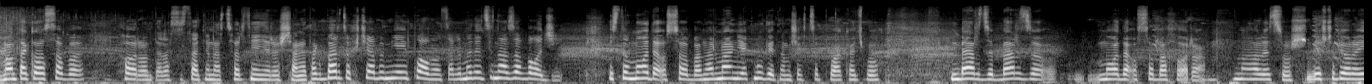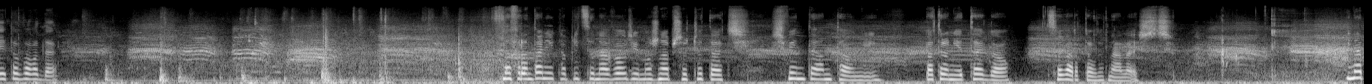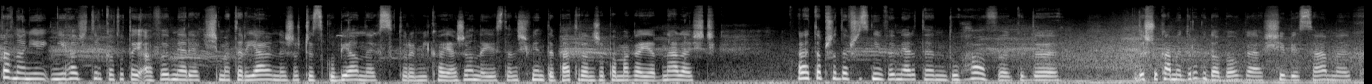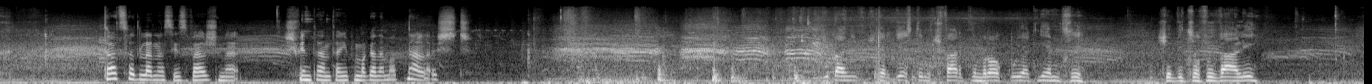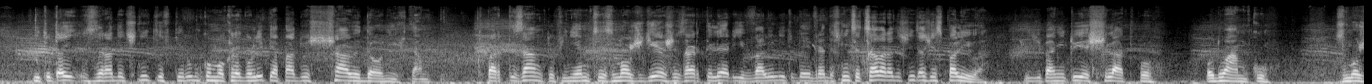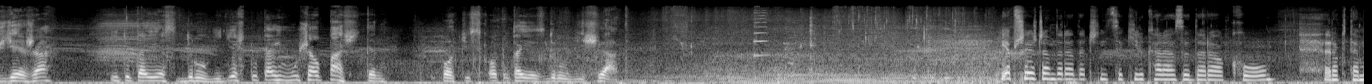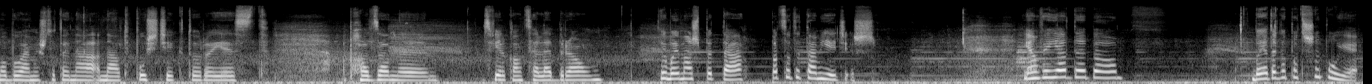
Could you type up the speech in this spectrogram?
Mam taką osobę chorą teraz ostatnio na stwardnienie rozsiane. Tak bardzo chciałabym jej pomóc, ale medycyna zawodzi. Jest to młoda osoba. Normalnie jak mówię, to mi się chce płakać, bo bardzo, bardzo młoda osoba chora. No ale cóż, jeszcze biorę jej to wodę. Na frontonie kaplicy na wodzie można przeczytać Święty Antoni, patronie tego, co warto odnaleźć. I na pewno nie, nie chodzi tylko tutaj o wymiar jakiś materialny, rzeczy zgubionych, z którymi kojarzony jest ten święty patron, że pomaga je odnaleźć, ale to przede wszystkim wymiar ten duchowy, gdy, gdy szukamy dróg do Boga, siebie samych. To, co dla nas jest ważne, święty Antoni pomaga nam odnaleźć. Pani w 1944 roku, jak Niemcy się wycofywali i tutaj z Radecznicy w kierunku Mokrego Lipia padły strzały do nich tam, partyzantów i Niemcy z moździerzy, z artylerii walili tutaj w Radecznicę, cała Radecznica się spaliła. Widzi pani, tu jest ślad po odłamku z moździerza i tutaj jest drugi. Gdzieś tutaj musiał paść ten pocisk. O, tutaj jest drugi ślad. Ja przyjeżdżam do Radecznicy kilka razy do roku. Rok temu byłam już tutaj na, na odpuście, który jest obchodzony z wielką celebrą. Tu mój mąż pyta, po co ty tam jedziesz? Ja mówię, jadę, bo, bo ja tego potrzebuję.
